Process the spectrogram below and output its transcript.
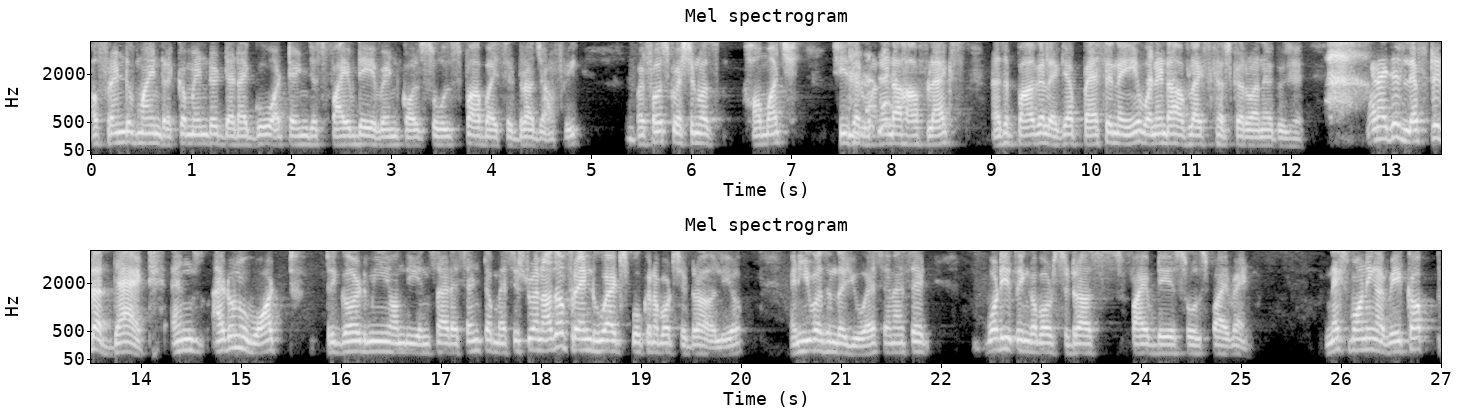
a friend of mine recommended that I go attend this five day event called Soul Spa by Sidra Jafri. My first question was, How much? She said, One and a half lakhs. I said, Pagal hai kya? Paise nahi hai, one and a half lakhs kharch karwane hai tujhe. And I just left it at that. And I don't know what triggered me on the inside. I sent a message to another friend who had spoken about Sidra earlier, and he was in the US. And I said, What do you think about Sidra's five day Soul Spa event? Next morning, I wake up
